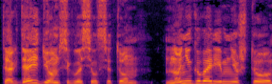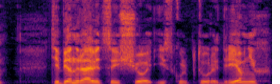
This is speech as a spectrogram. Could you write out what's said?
«Тогда идем», — согласился Том. Но не говори мне, что тебе нравятся еще и скульптуры древних,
